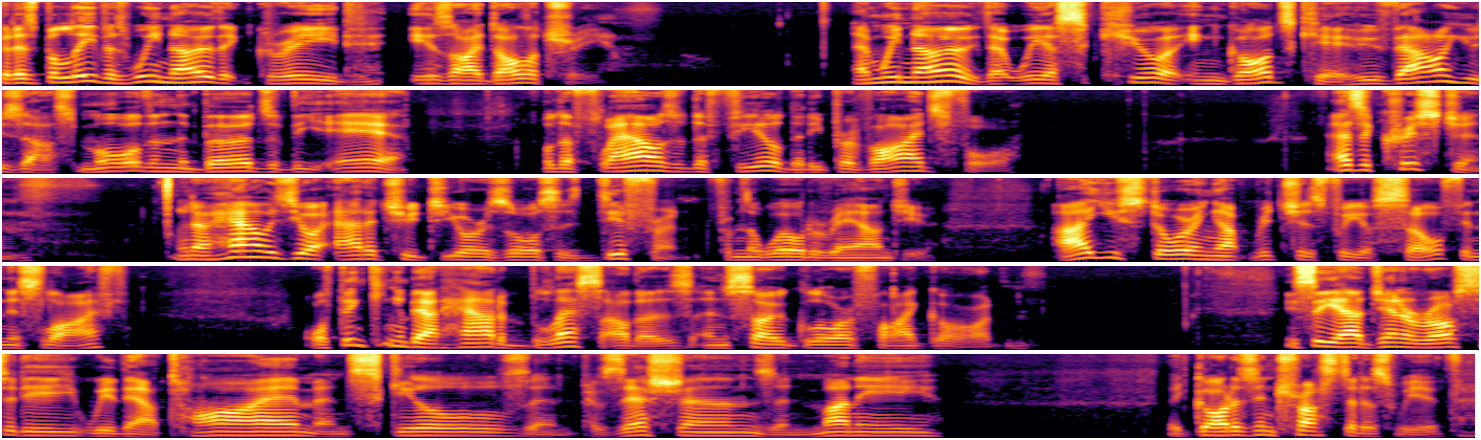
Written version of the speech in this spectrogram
But as believers, we know that greed is idolatry. And we know that we are secure in God's care, who values us more than the birds of the air or the flowers of the field that He provides for. As a Christian, you know, how is your attitude to your resources different from the world around you? Are you storing up riches for yourself in this life or thinking about how to bless others and so glorify God? You see, our generosity with our time and skills and possessions and money that God has entrusted us with,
